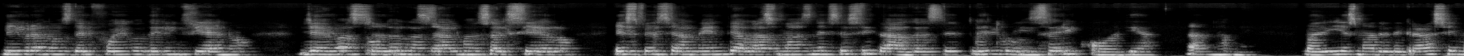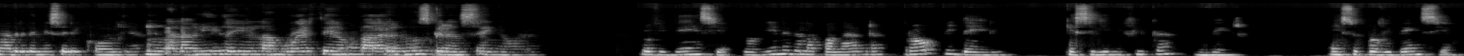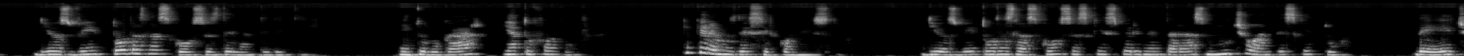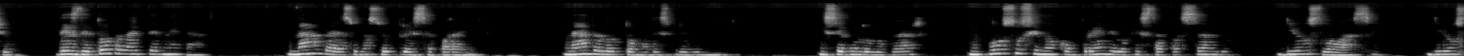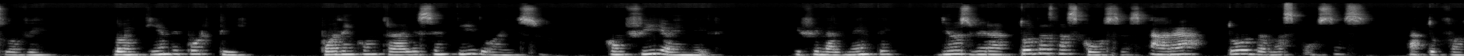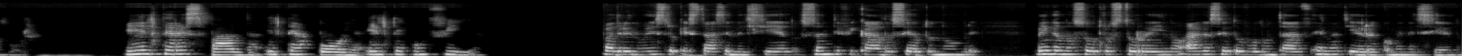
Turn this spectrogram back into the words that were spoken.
líbranos del fuego del infierno, lleva todas las almas al cielo especialmente a las más necesitadas de tu, misericordia. Amén. María es Madre de Gracia y Madre de Misericordia. En la vida y en la muerte, amparanos, Gran Señor. Providencia proviene de la palabra providere, que significa ver. En su providencia, Dios ve todas las cosas delante de ti, en tu lugar y a tu favor. ¿Qué queremos decir con esto? Dios ve todas las cosas que experimentarás mucho antes que tú. De hecho, desde toda la eternidad. Nada es una sorpresa para Él. Nada lo toma desprevenido. En segundo lugar, incluso si no comprende lo que está pasando, Dios lo hace, Dios lo ve, lo entiende por ti. Puede encontrarle sentido a eso. Confía en Él. Y finalmente, Dios verá todas las cosas, hará todas las cosas a tu favor. Él te respalda, Él te apoya, Él te confía. Padre nuestro que estás en el cielo, santificado sea tu nombre. Venga a nosotros tu reino, hágase tu voluntad en la tierra como en el cielo.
